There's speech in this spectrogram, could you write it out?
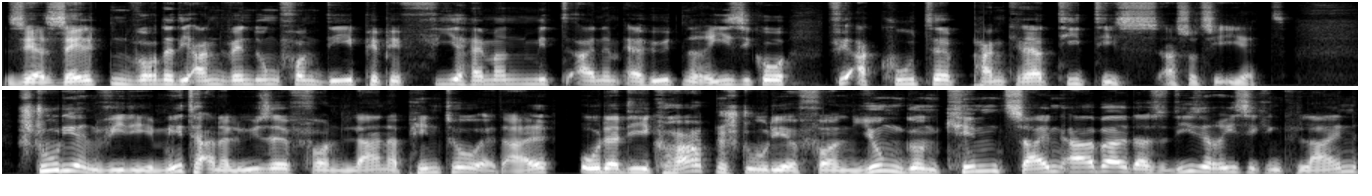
Sehr selten wurde die Anwendung von DPP-4-Hämmern mit einem erhöhten Risiko für akute Pankreatitis assoziiert. Studien wie die Meta-Analyse von Lana Pinto et al. oder die Kohortenstudie von Jung-Gun Kim zeigen aber, dass diese Risiken klein,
